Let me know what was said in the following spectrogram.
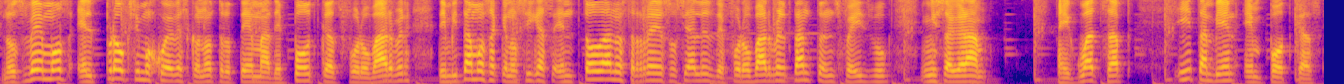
Nos vemos el próximo jueves con otro tema de Podcast Foro Barber. Te invitamos a que nos sigas en todas nuestras redes sociales de Foro Barber, tanto en Facebook, Instagram, en WhatsApp y también en podcast.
